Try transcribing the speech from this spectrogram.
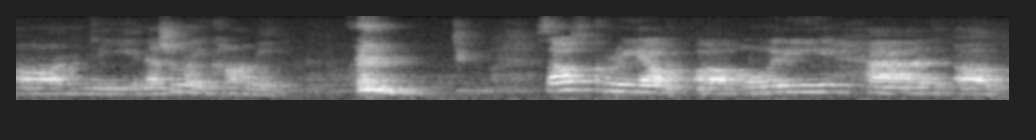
on the national economy. South Korea uh, already had a,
